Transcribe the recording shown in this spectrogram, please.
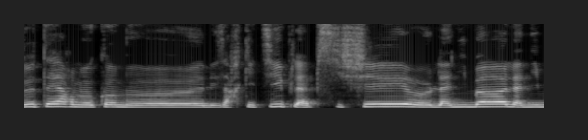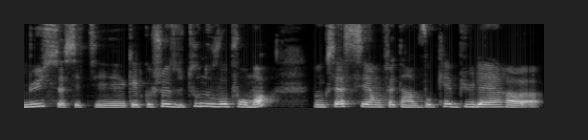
de termes comme euh, les archétypes, la psyché, euh, l'animal, l'animus, c'était quelque chose de tout nouveau pour moi. Donc ça, c'est en fait un vocabulaire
